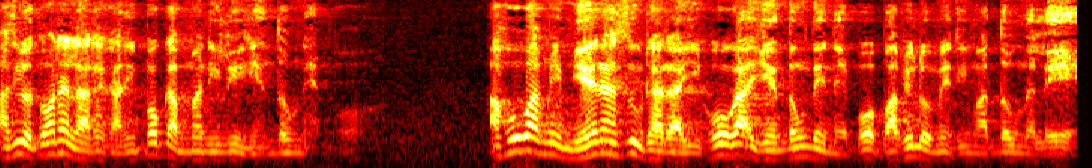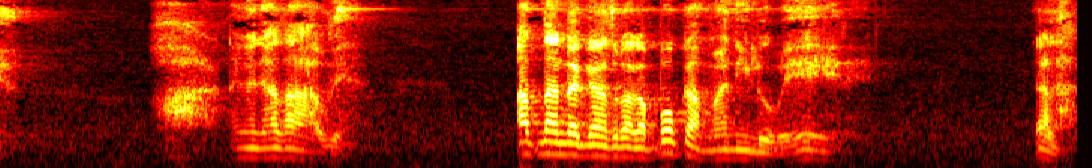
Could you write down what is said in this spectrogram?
အာဒီတော့သွားတဲ့လာတဲ့ခါဒီပောက်ကမန်နီလေးရင်သုံးတယ်ပေါ့အဟိုကမြင်မြဲတမ်းစုထားတာကြီးဟိုကအရင်သုံးတင်တယ်ပေါ့ဘာဖြစ်လို့မင်းဒီမှာသုံးတယ်လဲဟာနိုင်ငံခြားသားဟုတ်တယ်အတန်တကန်ဆိုတာကပောက်ကမန်နီလိုပဲတဲ့ဟဲ့လား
